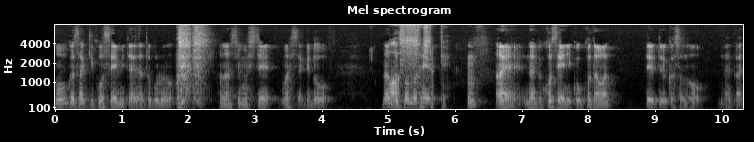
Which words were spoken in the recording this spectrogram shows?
もう僕はさっき個性みたいなところの話もしてましたけど、なんかその辺ん？はい。なんか個性にこうこだわってるというか、その、なんか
